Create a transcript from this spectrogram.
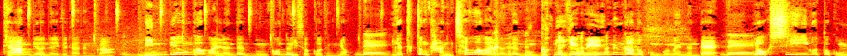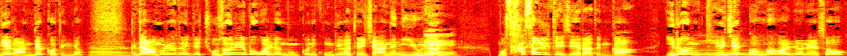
대한변협이라든가 민변과 관련된 문건도 있었거든요. 네. 이게 특정 단체와 관련된 문건이 이게 왜 있는가도 궁금했는데 네. 역시 이것도 공개가 안 됐거든요. 아. 근데 아무래도 이제 조선일보 관련 문건이 공개가 되지 않은 이유는 네. 뭐 사설 게재라든가 이런 음. 개제권과 관련해서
